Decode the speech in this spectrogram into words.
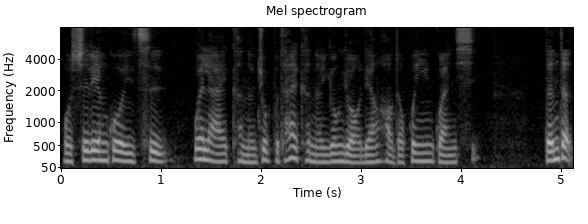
我失恋过一次。未来可能就不太可能拥有良好的婚姻关系，等等，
